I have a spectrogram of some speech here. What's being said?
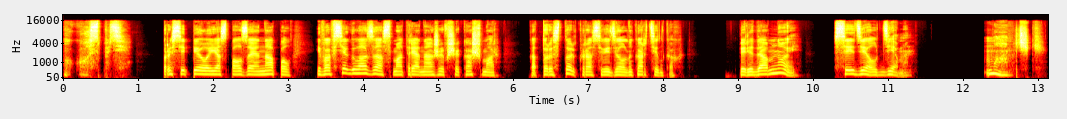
«О, Господи!» Просипела я, сползая на пол, и во все глаза, смотря на оживший кошмар, который столько раз видела на картинках. Передо мной сидел демон. «Мамочки!»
